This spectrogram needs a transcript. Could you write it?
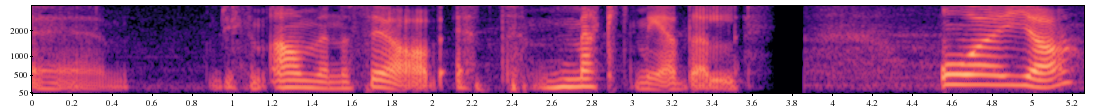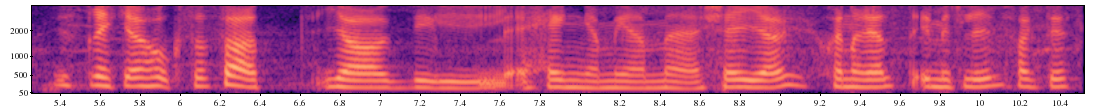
eh, liksom använda sig av ett maktmedel. Och ja, jag strejkar också för att jag vill hänga mer med tjejer generellt i mitt liv faktiskt.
